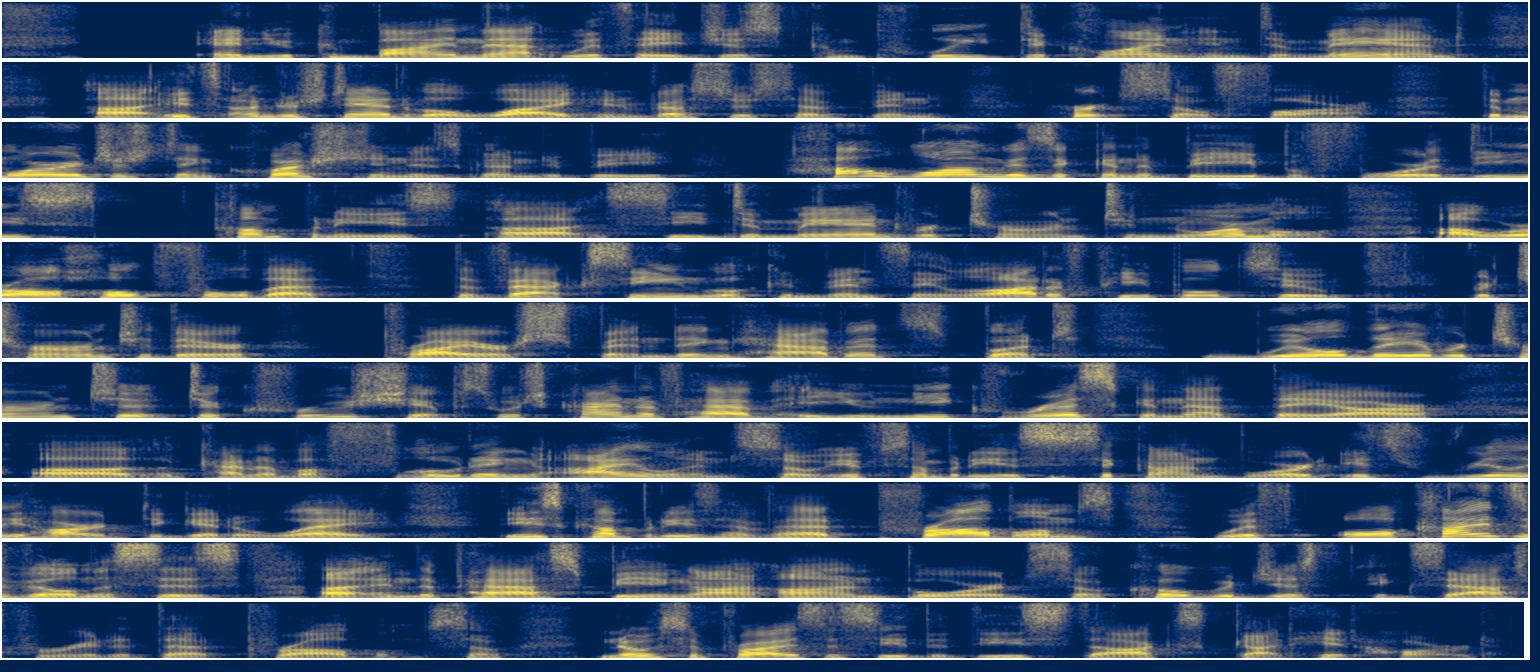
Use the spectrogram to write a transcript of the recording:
and you combine that with a just complete decline in demand, uh, it's understandable why investors have been hurt so far. The more interesting question is going to be how long is it going to be before these companies uh, see demand return to normal. Uh, we're all hopeful that the vaccine will convince a lot of people to return to their prior spending habits, but will they return to, to cruise ships, which kind of have a unique risk in that they are uh, kind of a floating island? So if somebody is sick on board, it's really hard to get away. These companies have had problems with all kinds of illnesses uh, in the past being on, on board. So COVID just exasperated that problem. So no surprise to see that these stocks got hit hard.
